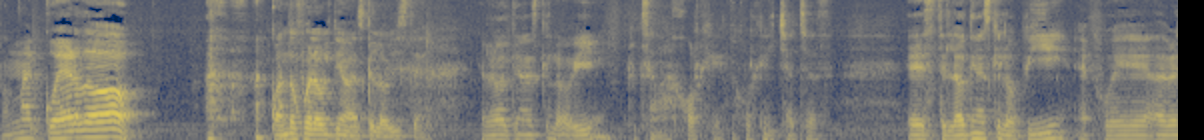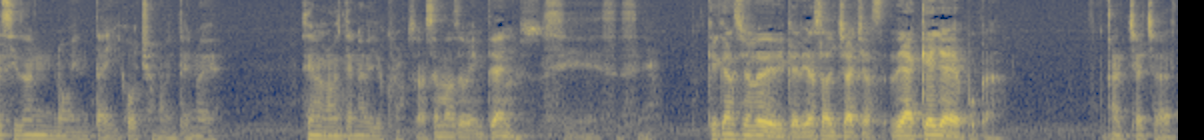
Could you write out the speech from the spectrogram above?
No me acuerdo. ¿Cuándo fue la última vez que lo viste? La última vez que lo vi, creo que se llama Jorge, Jorge el Chachas. Este, la última vez que lo vi eh, fue haber sido en 98, 99. Sí, en el 99 yo creo. O sea, hace más de 20 años. Sí, sí, sí. ¿Qué canción le dedicarías al Chachas de aquella época? Al Chachas.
